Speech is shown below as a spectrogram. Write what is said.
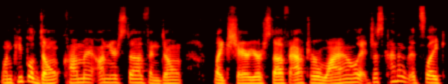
when people don't comment on your stuff and don't like share your stuff after a while, it just kind of it's like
